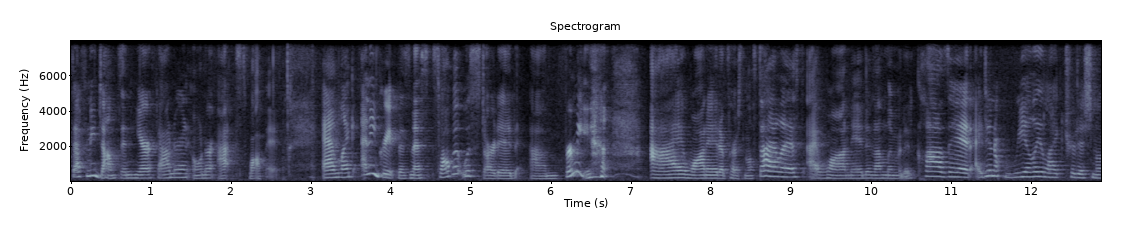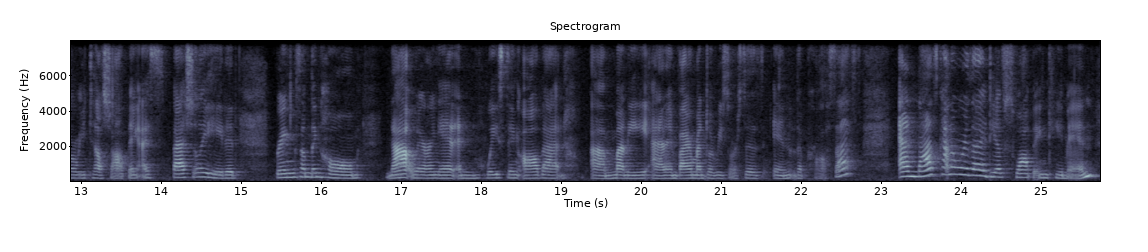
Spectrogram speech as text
Stefanie Johnson here, founder and owner at Swapit. And like any great business, Swapit was started um, for me. I wanted a personal stylist, I wanted an unlimited closet. I didn't really like traditional retail shopping. I especially hated bringing something home, not wearing it, and wasting all that um, money and environmental resources in the process. And that's kind of where the idea of swapping came in.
